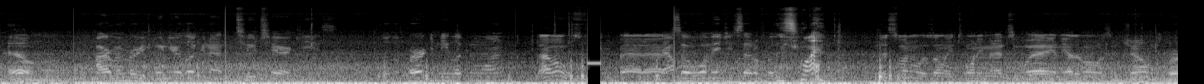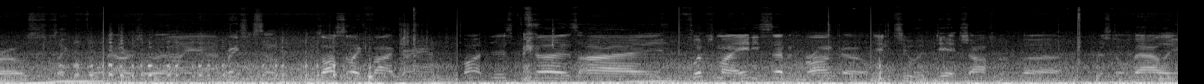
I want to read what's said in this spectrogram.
it. Hell no. I remember when you're looking at two Cherokees. Well, the burgundy looking one. That one was f***ing badass. So what made you settle for this one? This one was only 20 minutes away, and the other one was in Jonesboro. It was like four hours Oh away. yeah, brace yourself. It was also like five grand. Bought this because I flipped my 87 Bronco into a ditch off of uh, Crystal Valley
